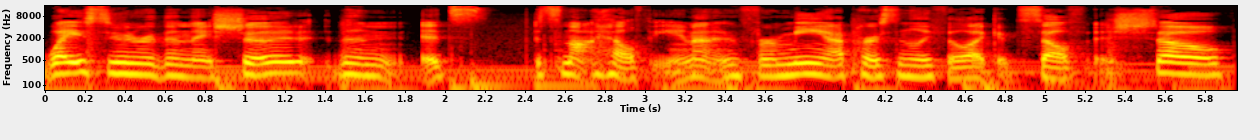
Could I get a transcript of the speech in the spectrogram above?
way sooner than they should, then it's it's not healthy. And, I, and for me, I personally feel like it's selfish. So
